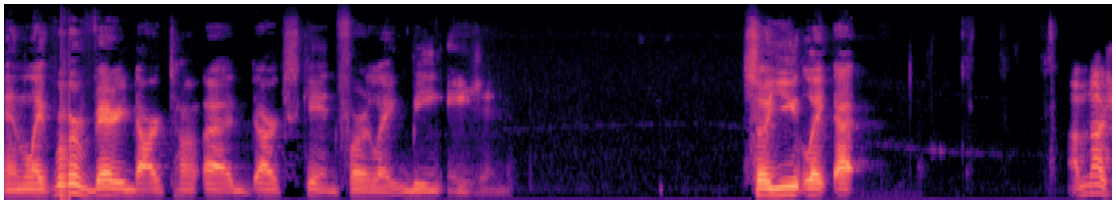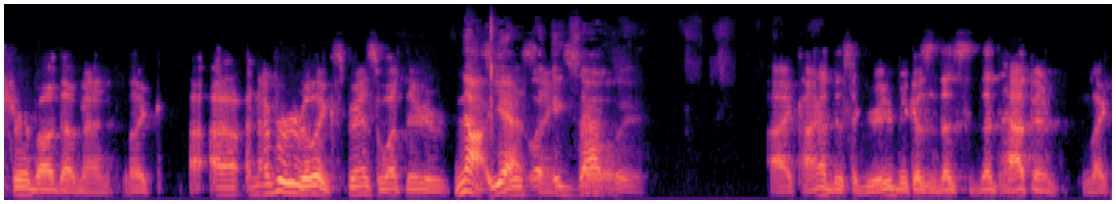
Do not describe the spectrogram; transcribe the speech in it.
and like we're very dark to- uh, dark skinned for like being Asian. So you like uh, I'm not sure about that, man. Like I, I- I never really experienced what they're no, yeah, like, so exactly. I kind of disagree because that's that happened like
